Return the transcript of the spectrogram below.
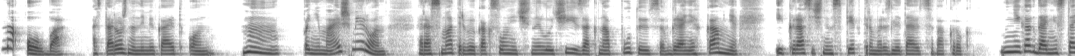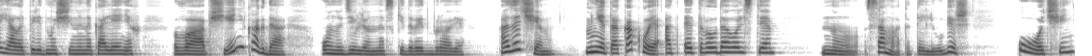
на оба», – осторожно намекает он. «Хм, понимаешь, Мирон?» Рассматриваю, как солнечные лучи из окна путаются в гранях камня и красочным спектром разлетаются вокруг. Никогда не стояла перед мужчиной на коленях. «Вообще никогда?» Он удивленно вскидывает брови. «А зачем? Мне-то какое от этого удовольствие?» Ну, сама-то ты любишь? Очень,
